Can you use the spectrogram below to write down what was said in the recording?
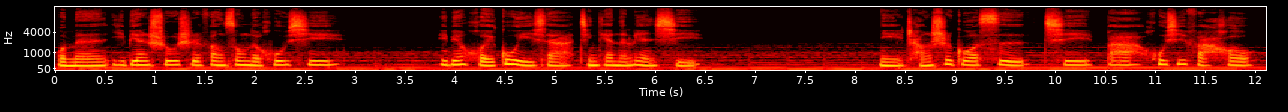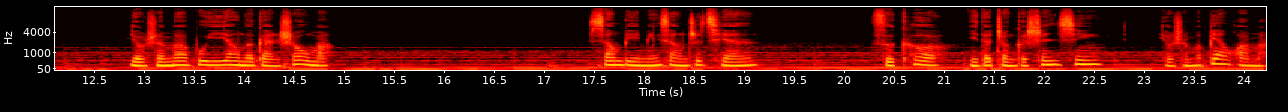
我们一边舒适放松的呼吸，一边回顾一下今天的练习。你尝试过四七八呼吸法后，有什么不一样的感受吗？相比冥想之前，此刻你的整个身心有什么变化吗？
